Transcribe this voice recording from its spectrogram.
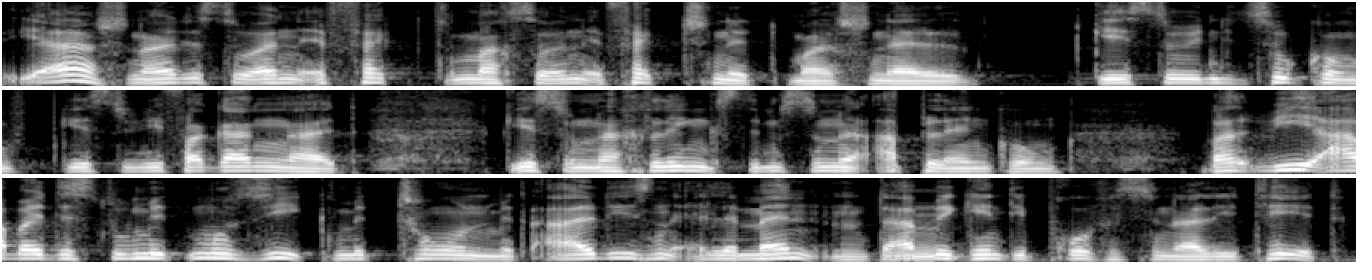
Ja, schneidest du einen Effekt, machst du einen Effektschnitt mal schnell. Gehst du in die Zukunft, gehst du in die Vergangenheit, gehst du nach links, nimmst du eine Ablenkung. Wie arbeitest du mit Musik, mit Ton, mit all diesen Elementen? Da beginnt die Professionalität.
